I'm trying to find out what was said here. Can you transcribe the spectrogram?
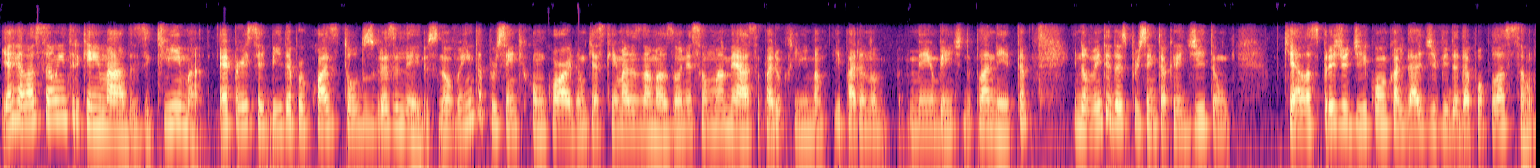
E a relação entre queimadas e clima é percebida por quase todos os brasileiros. 90% concordam que as queimadas na Amazônia são uma ameaça para o clima e para o meio ambiente do planeta, e 92% acreditam que elas prejudicam a qualidade de vida da população.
